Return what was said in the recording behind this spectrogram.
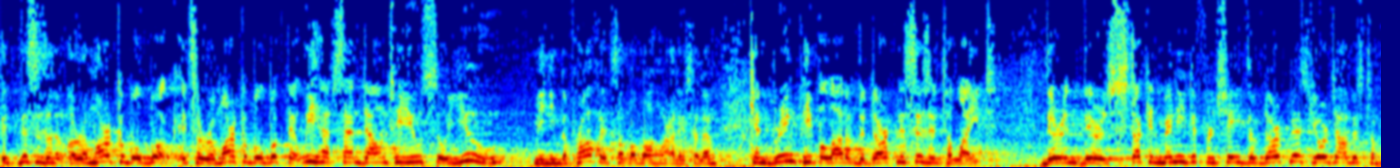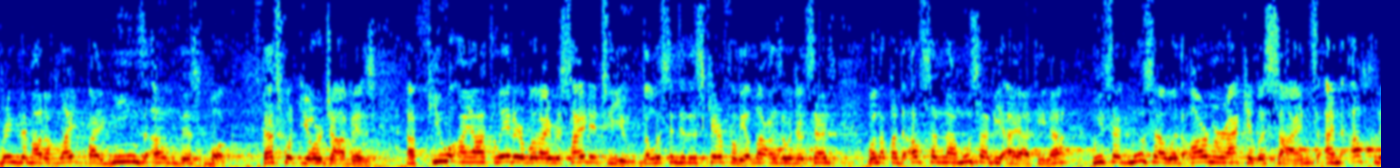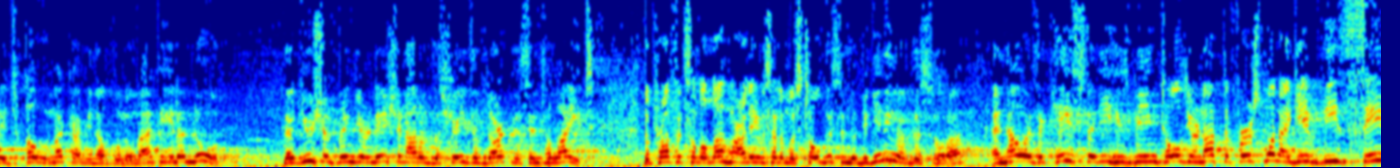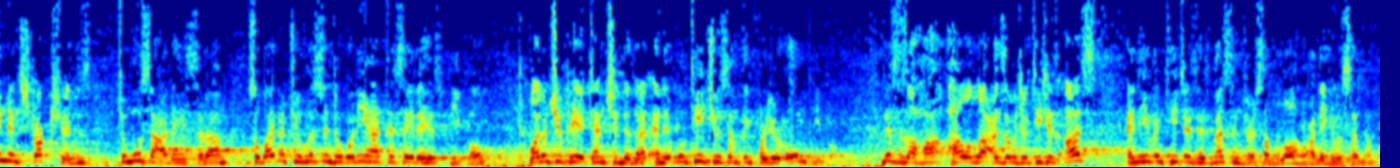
it, this is a, a remarkable book. It's a remarkable book that we have sent down to you so you, meaning the Prophet ﷺ, can bring people out of the darknesses into light. They're, in, they're stuck in many different shades of darkness. Your job is to bring them out of light by means of this book. That's what your job is. A few ayat later, what I recited to you, then listen to this carefully. Allah Azza wa says, وَلَقَدْ أَرْسَلْنَا مُوسَى بِآيَاتِنَا We sent Musa with our miraculous signs, أَنْ أَخْرِجْ قَوْمَكَ مِنَ الظُّلُمَاتِ إِلَى النُّورِ That you should bring your nation out of the shades of darkness into light. The Prophet ﷺ was told this in the beginning of this surah, and now as a case study, he's being told, you're not the first one, I gave these same instructions to Musa ﷺ, so why don't you listen to what he had to say to his people? Why don't you pay attention to that, and it will teach you something for your own people. This is how Allah Azza wa teaches us, and even teaches His Messenger sallallahu alaihi wasallam.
